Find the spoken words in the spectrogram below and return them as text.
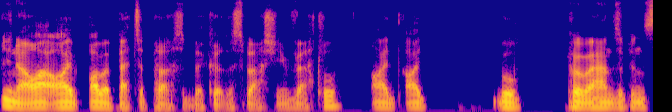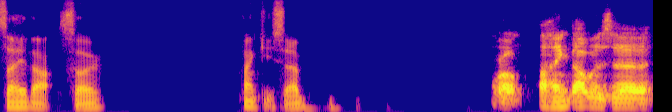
you know, I, I, I'm a better person because of Sebastian Vettel. I, I will put my hands up and say that. So thank you, Seb. Well, I think that was a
